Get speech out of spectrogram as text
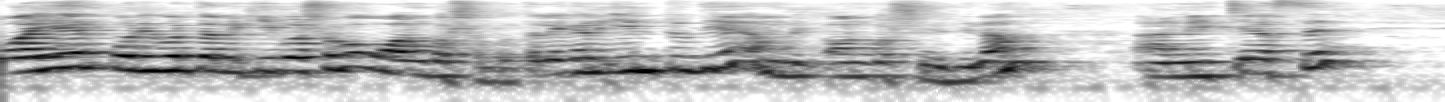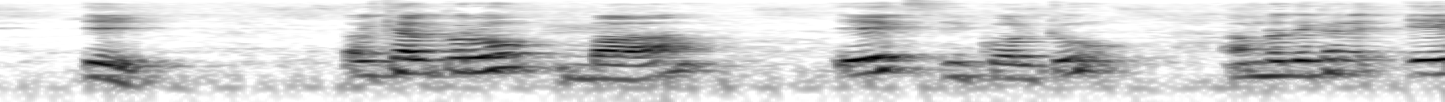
ওয়াই এর পরিবর্তে আমি কি বসাবো? ওয়ান বসাবো। তাহলে এখানে ইনটু দিয়ে আমি ওয়ান বসিয়ে দিলাম। আর নিচে আছে এ তাহলে খেয়াল করো, বা এক্স ইকুয়াল টু আমরা যেখানে A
